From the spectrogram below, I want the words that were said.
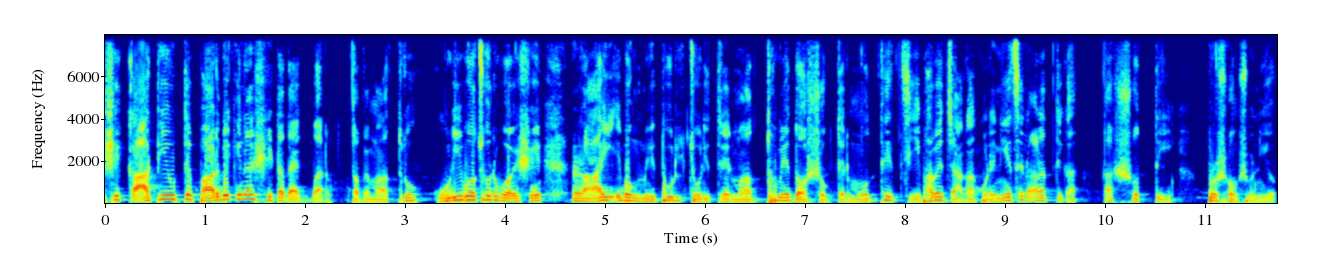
সে কাটিয়ে উঠতে পারবে কিনা সেটা দেখবার। তবে মাত্র কুড়ি বছর বয়সে রায় এবং মেতুল চরিত্রের মাধ্যমে দর্শকদের মধ্যে যেভাবে জাগা করে নিয়েছেন আরাত্রিকা, তা সত্যিই প্রশংসনীয়।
